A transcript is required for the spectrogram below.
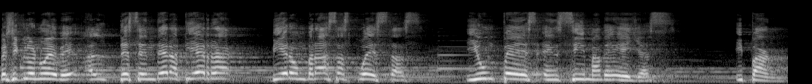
versículo 9, al descender a tierra, vieron brasas puestas y un pez encima de ellas y pan.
